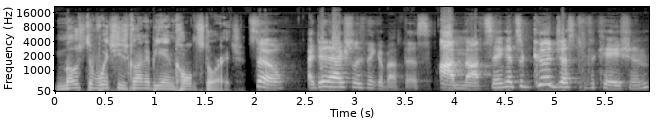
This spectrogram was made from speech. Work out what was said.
most of which he's going to be in cold storage. so I did actually think about this. I'm not saying it's a good justification.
